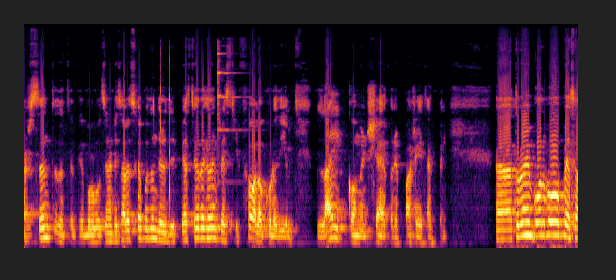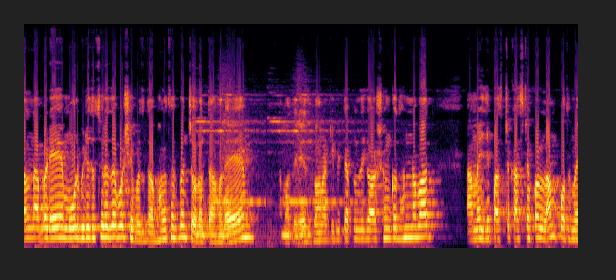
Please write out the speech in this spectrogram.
আসছেন তাদেরকে বলব চ্যানেলটি সাবস্ক্রাইব করুন, যদি পেজ থেকে দেখেন পেজটি ফলো করে দিয়ে লাইক কমেন্ট শেয়ার করে পাশেই থাকবেন। তবে আমি বলব পেশাল না বেড়ে মূল ভিডিওতে চলে যাব, সে পর্যন্ত ভালো থাকবেন। চলুন তাহলে আমাদের এস বাংলা টিভিতে আপনাদেরকে অসংখ্য ধন্যবাদ। আমি যে পাঁচটা কাজটা করলাম, প্রথমে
